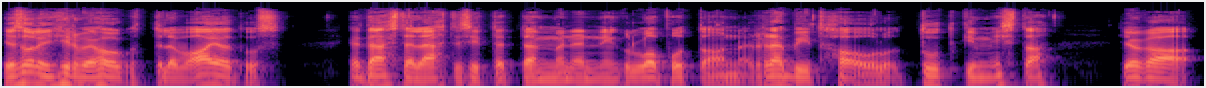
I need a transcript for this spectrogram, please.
Ja se oli hirveän houkutteleva ajatus. Ja tästä lähti sitten tämmöinen niin loputon rabbit hole tutkimista, joka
